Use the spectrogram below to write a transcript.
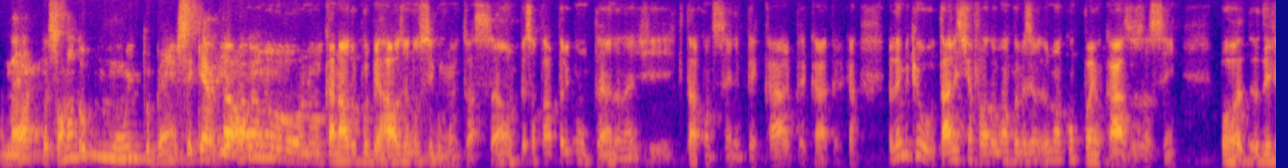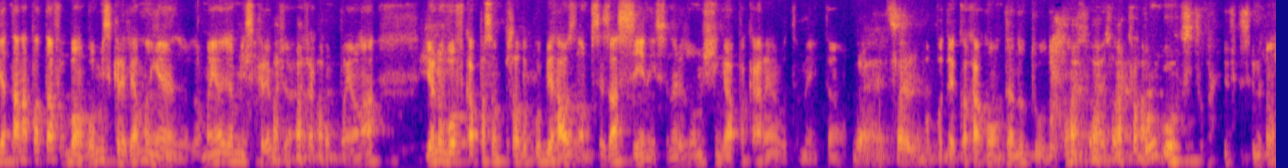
Né? O pessoal mandou muito bem. Eu sei que é avião. No, no, canal do Clubhouse eu não sigo muito ação. O pessoal estava perguntando, né, de o que estava acontecendo em PK, PK, PK. Eu lembro que o Thales tinha falado alguma coisa, mas eu não acompanho casos assim porra, eu devia estar na plataforma. Bom, vou me inscrever amanhã. Amanhã eu já me inscrevo, já, já acompanho lá. E eu não vou ficar passando o pessoal do Clubhouse, não. Vocês assinem, senão eles vão me xingar pra caramba também. Então, é, isso aí. vou poder ficar contando tudo. Eu conto só, só, só um gosto. senão,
